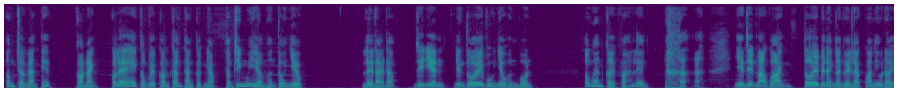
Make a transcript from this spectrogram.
Ông trưởng An tiếp, còn anh, có lẽ công việc còn căng thẳng cực nhọc, thậm chí nguy hiểm hơn tôi nhiều. Lê Đại đáp, dĩ nhiên, nhưng tôi vui nhiều hơn buồn. Ông An cười phá lên. Nhìn diện mạo của anh, tôi biết anh là người lạc quan yêu đời.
